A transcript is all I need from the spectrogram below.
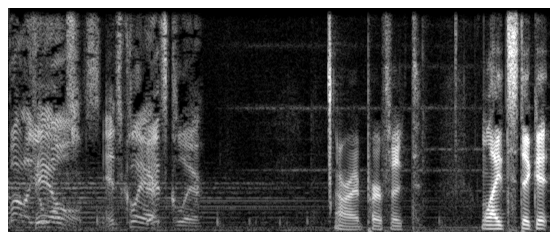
Follow your walls. it's clear. It's clear. All right, perfect. Light stick it.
